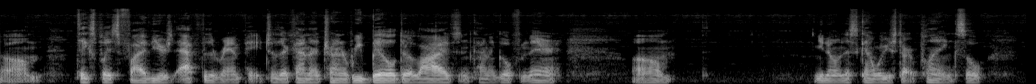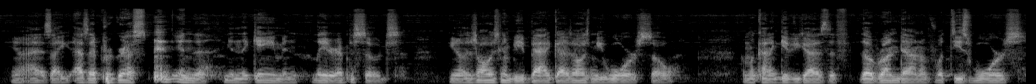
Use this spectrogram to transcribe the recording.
um, takes place five years after the rampage. So they're kind of trying to rebuild their lives and kind of go from there. Um, you know, and this is kind of where you start playing. So, you know, as I as I progress in the in the game in later episodes, you know, there's always going to be bad guys, always going to be wars. So, I'm gonna kind of give you guys the the rundown of what these wars,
